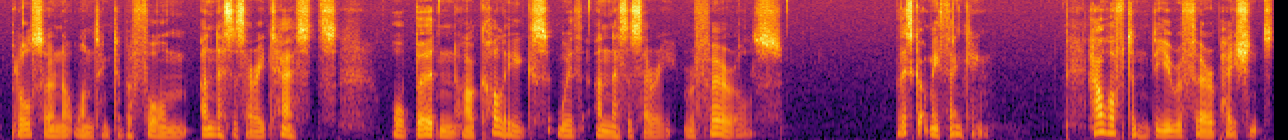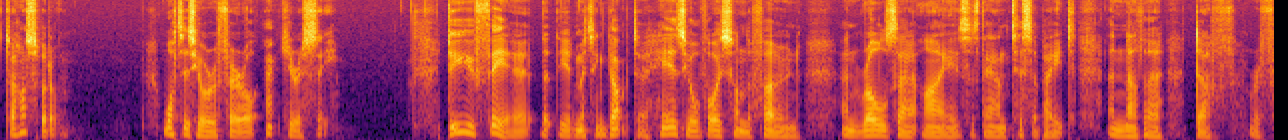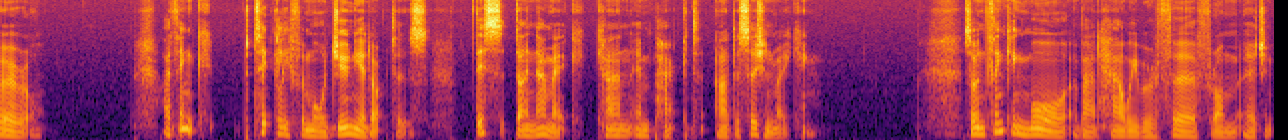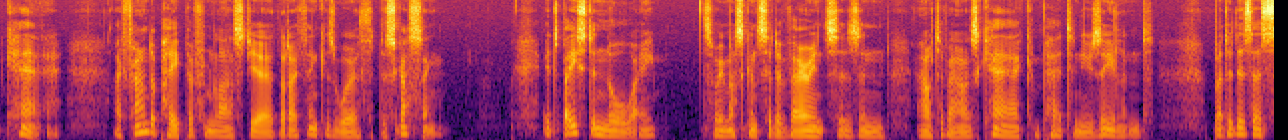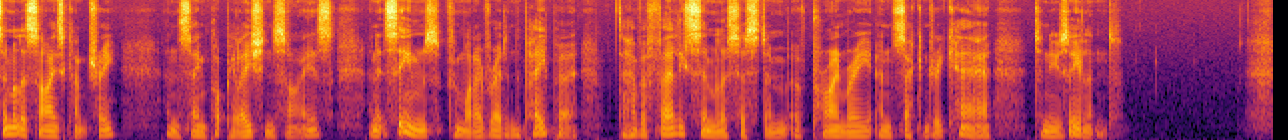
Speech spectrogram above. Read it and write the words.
but also not wanting to perform unnecessary tests or burden our colleagues with unnecessary referrals. This got me thinking. How often do you refer a patient to hospital? What is your referral accuracy? Do you fear that the admitting doctor hears your voice on the phone and rolls their eyes as they anticipate another duff referral? I think, particularly for more junior doctors, this dynamic can impact our decision making. So, in thinking more about how we refer from urgent care, I found a paper from last year that I think is worth discussing. It's based in Norway, so we must consider variances in out of hours care compared to New Zealand, but it is a similar size country and the same population size, and it seems, from what I've read in the paper, to have a fairly similar system of primary and secondary care to New Zealand.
